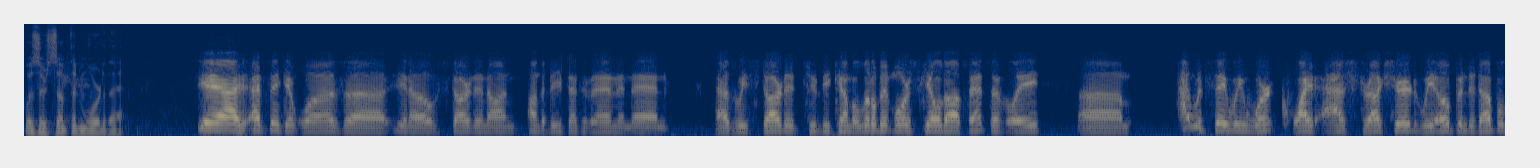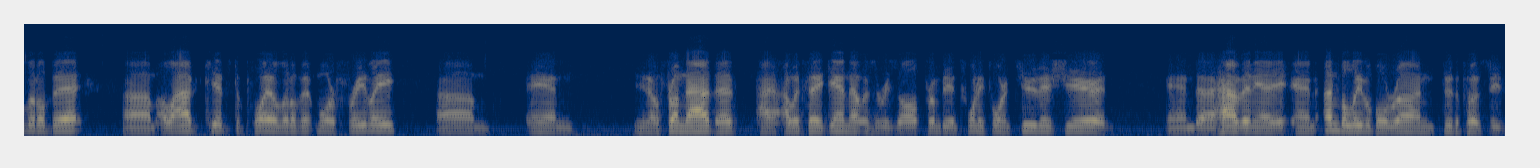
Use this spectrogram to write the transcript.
was there something more to that? Yeah, I, I think it was. Uh, you know, starting on on the defensive end, and then as we started to become a little bit more skilled offensively, um, I would say we weren't quite as structured. We opened it up a little bit, um, allowed kids to play a little bit more freely, Um, and you know, from that, I, I, would say again that was a result from being 24 and two this year and and uh, having a, an unbelievable run through the postseason.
